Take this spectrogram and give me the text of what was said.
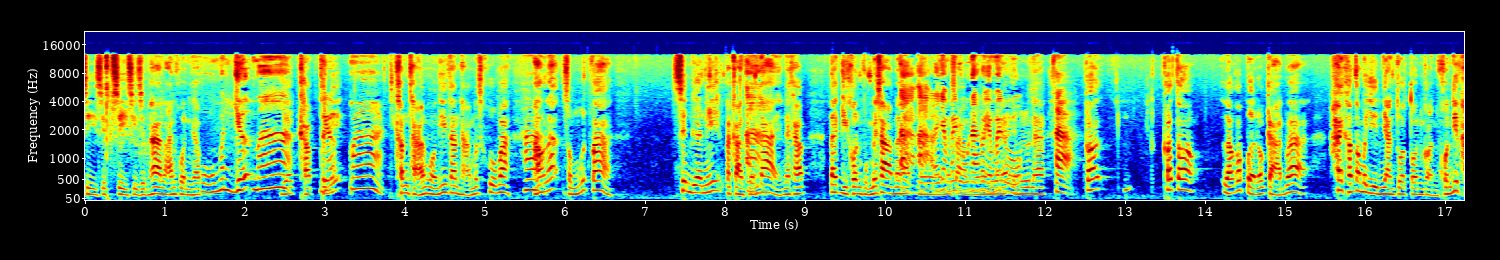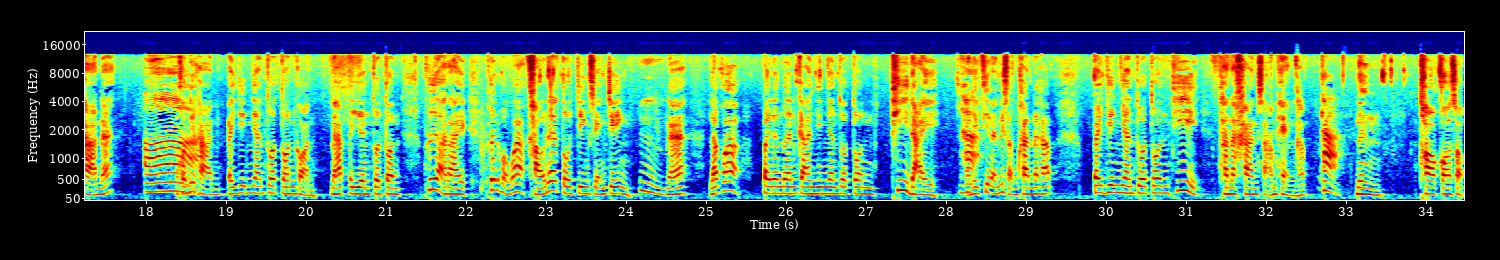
44-45 ล้านคนครับ โอ้โหมันเยอะมากเยอะครับทีเยนี้ อะมาก คำถามของที่ท่านถามเมื่อสักครู่ว่า ค่ะเอาละสมมุติว่าสิ้นเดือนนี้ประกาศผลอ่าได้นะครับได้กี่คนผมไม่ทราบนะครับอ่าอ่าแล้วยังไม่รู้นะเรายังไม่รู้ ยังไม่รู้นะค่ะ ก็ก็ต้องเราก็เปิดโอกาสว่าให้เขาต้องมายืนยันตัวตนก่อนคนที่ผ่านนะ อ่า คนที่ผ่านไปยืนยันตัวตนก่อนนะครับไปยืนยันตัวตนเพื่ออะไรเพื่อจะบอกว่าเขาเนี่ยตัวจริงเสียงจริงอืมนะแล้วก็ไปดำเนินการยืนยันตัวตนที่ใด ค่ะ อันนี้ที่อันนี้สำคัญนะครับ ไปยืนยันตัวตนที่ธนาคารสามแห่งครับ ค่ะหนึ่งทกส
